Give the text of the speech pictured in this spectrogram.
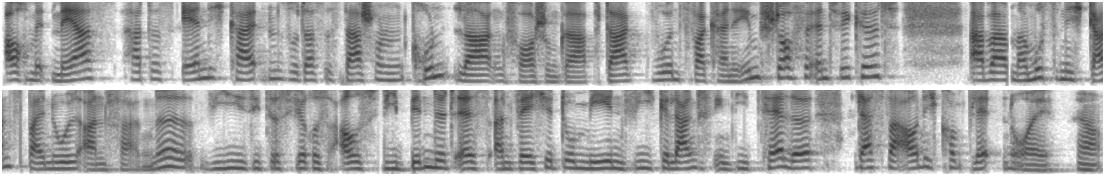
Auch mit MERS hat es Ähnlichkeiten, sodass es da schon Grundlagenforschung gab. Da wurden zwar keine Impfstoffe entwickelt, aber man musste nicht ganz bei Null anfangen. Ne? Wie sieht das Virus aus? Wie bindet es? An welche Domänen? Wie gelangt es in die Zelle? Das war auch nicht komplett neu. Ja.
